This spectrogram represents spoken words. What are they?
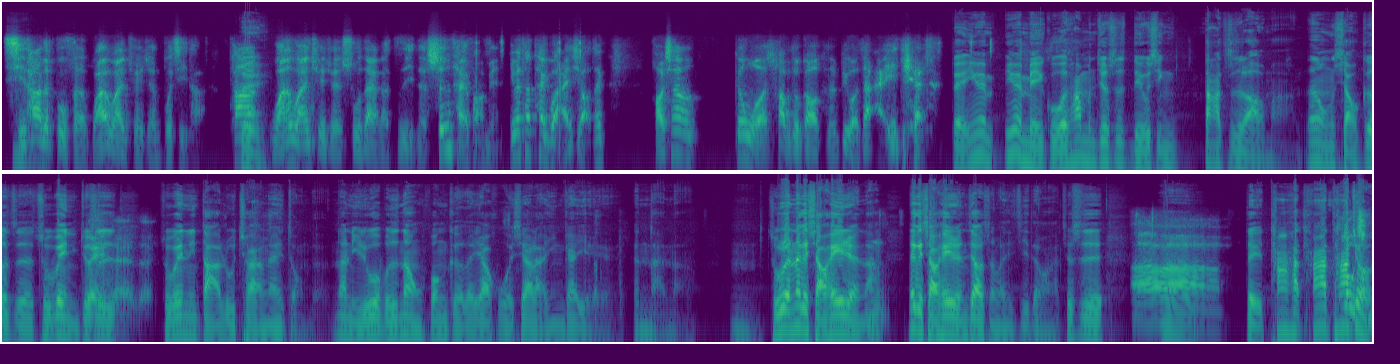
其他的部分完完全全不及他。他完完全全输在了自己的身材方面，因为他太过矮小，他好像。跟我差不多高，可能比我再矮一点。对，因为因为美国他们就是流行大只佬嘛，那种小个子，除非你就是，除非你打撸串那一种的，那你如果不是那种风格的，要活下来应该也很难了。嗯，除了那个小黑人啊，那个小黑人叫什么？你记得吗？就是啊，对他他他就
